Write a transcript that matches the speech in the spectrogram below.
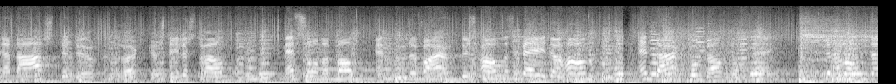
bijna naast de deur een drukker stille strand. Met zonnebad en boulevard, dus alles bij de hand. En daar komt dan nog bij de blonde.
